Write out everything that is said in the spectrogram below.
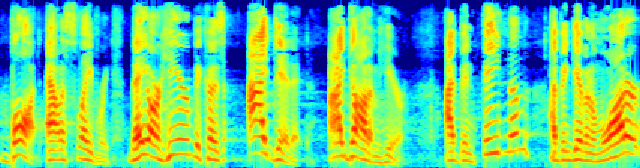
bought out of slavery. They are here because I did it. I got them here. I've been feeding them. I've been giving them water.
